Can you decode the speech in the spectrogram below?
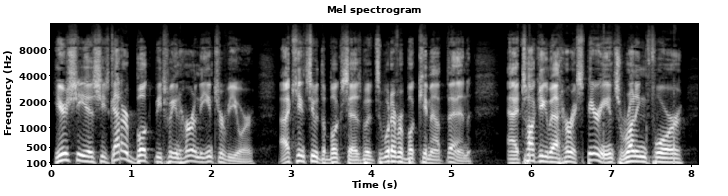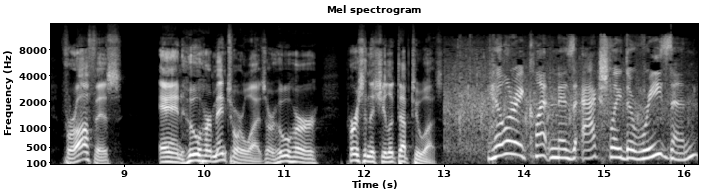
Here she is. She's got her book between her and the interviewer. I can't see what the book says, but it's whatever book came out then, uh, talking about her experience running for for office and who her mentor was or who her person that she looked up to was. Hillary Clinton is actually the reason.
